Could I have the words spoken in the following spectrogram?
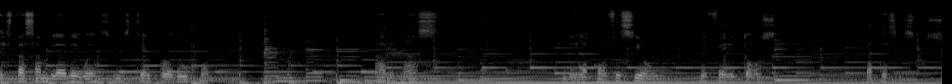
Esta asamblea de Westminster produjo, además de la confesión de fe, dos catecismos.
